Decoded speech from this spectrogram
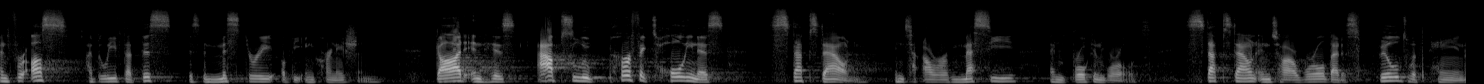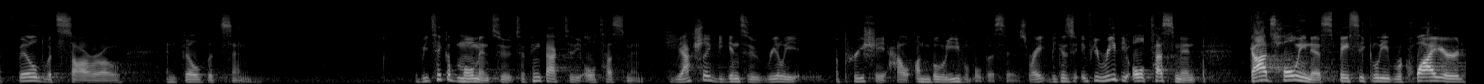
And for us, I believe that this is the mystery of the incarnation. God, in his absolute perfect holiness, steps down into our messy and broken world, steps down into our world that is filled with pain, filled with sorrow, and filled with sin. If we take a moment to, to think back to the Old Testament, we actually begin to really appreciate how unbelievable this is, right? Because if you read the Old Testament, God's holiness basically required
